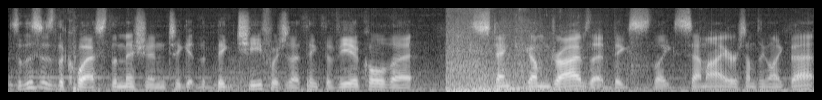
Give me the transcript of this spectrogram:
So this is the quest, the mission, to get the Big Chief, which is I think the vehicle that Stank Gum drives, that big like semi or something like that.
